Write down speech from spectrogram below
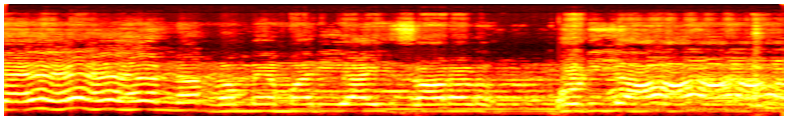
રમીએ ન રમે મારી આઈ સારણ ઘોડિયા.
